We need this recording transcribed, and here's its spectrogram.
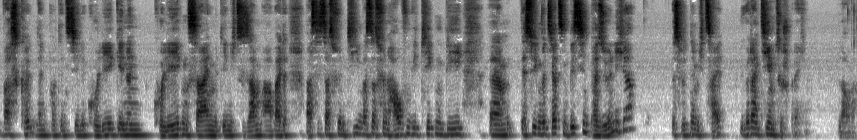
was könnten denn potenzielle Kolleginnen, Kollegen sein, mit denen ich zusammenarbeite? Was ist das für ein Team? Was ist das für ein Haufen? Wie ticken die? Ähm, deswegen wird es jetzt ein bisschen persönlicher. Es wird nämlich Zeit, über dein Team zu sprechen. Laura.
